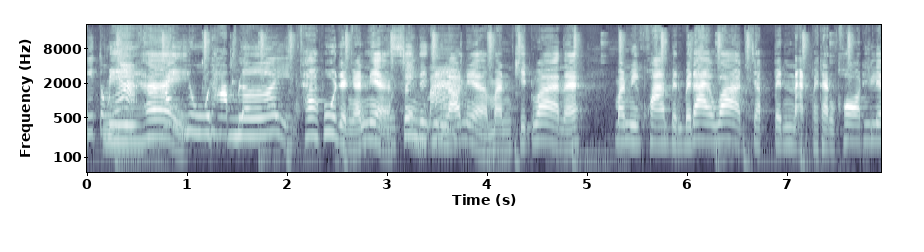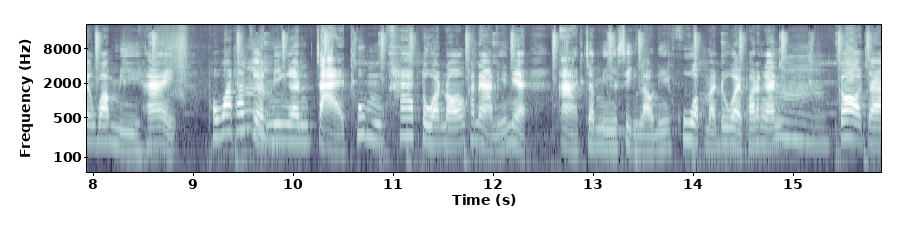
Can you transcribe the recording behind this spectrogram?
มีตรงเนี้ยมีให้ยูทำเลย ถ้าพูดอย่างนั้นเนี่ยโอ้โหซึ่งจเจ๋งริงมากๆแล้วเนี่ยมันคิดว่านะ มันมีความเป็นไปได้ว่าจะเป็นหนักไปทางข้อที่เรียกว่ามีให้ เพราะว่าถ้าเกิดมีเงินจ่ายทุ่มค่าตัวน้องขนาดนี้เนี่ย อาจจะมีสิ่งเหล่านี้ควบมาด้วย เพราะฉะนั้นอืมก็จะ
